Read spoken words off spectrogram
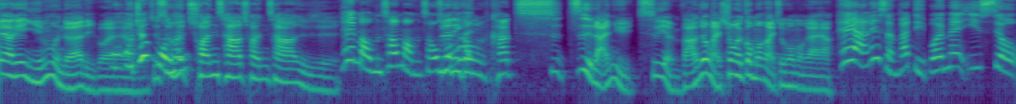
要跟英文的在里边啊，我我觉得我们会穿插穿插，是不是？嘿嘛，我们超嘛，我们超，我所以你讲他自自然语吃眼发，就俺兄弟讲忙俺就讲忙该啊。嘿啊，你审发底不会咩意思有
